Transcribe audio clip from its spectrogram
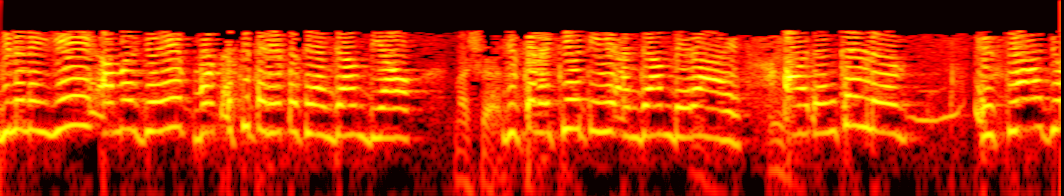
جنہوں نے یہ امر جو ہے بہت اچھی طریقے سے انجام دیا ہو۔ جس طرح کیو ٹی وی انجام دے رہا ہے۔ اور انکل اصلاح جو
